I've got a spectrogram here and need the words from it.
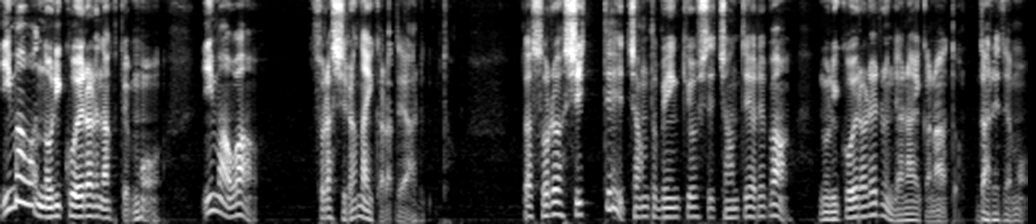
今は乗り越えられなくても、今は、それは知らないからであると。だそれは知って、ちゃんと勉強して、ちゃんとやれば、乗り越えられるんじゃないかなと。誰でも。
